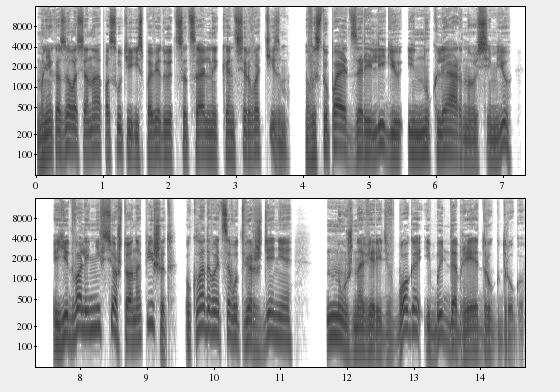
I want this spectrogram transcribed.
Мне казалось, она, по сути, исповедует социальный консерватизм, выступает за религию и нуклеарную семью — едва ли не все, что она пишет, укладывается в утверждение «нужно верить в Бога и быть добрее друг к другу».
